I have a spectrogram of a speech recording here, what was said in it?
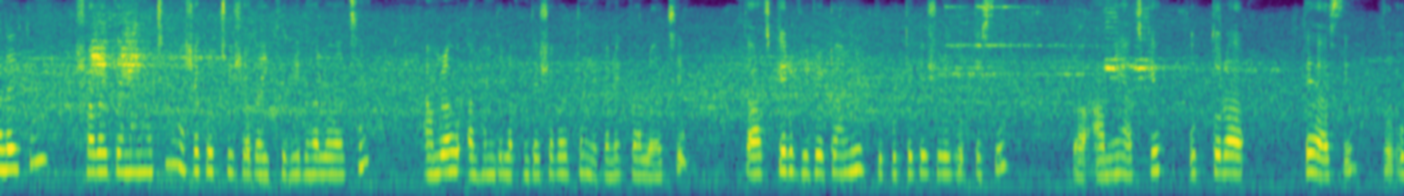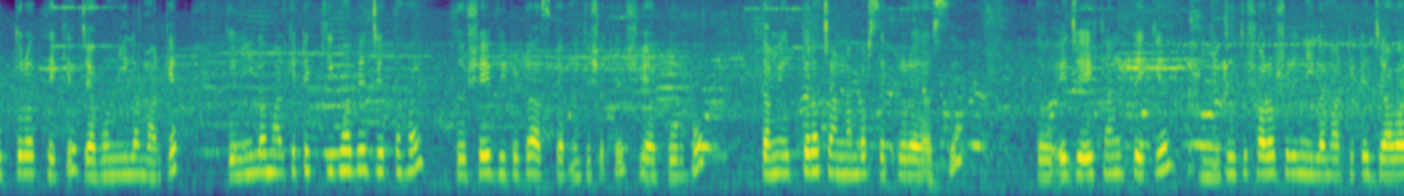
আলাইকুম। সবাই কেমন আছেন? আশা করছি সবাই খুবই ভালো আছেন। আমরাও আলহামদুলিল্লাহ আপনাদের সবার তো অনেক অনেক ভালো আছি। তো আজকের ভিডিওটা আমি দুপুর থেকে শুরু করতেছি। তো আমি আজকে উত্তরাতে আছি। তো উত্তরা থেকে যাব নীলা মার্কেট। তো নীলা মার্কেটে কীভাবে যেতে হয়? তো সেই ভিডিওটা আজকে আপনাদের সাথে শেয়ার করব। তো আমি উত্তরা চার নম্বর সেক্টরে আছি। তো এই যে এখান থেকে যেহেতু সরাসরি নীলা মার্কেটে যাওয়া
